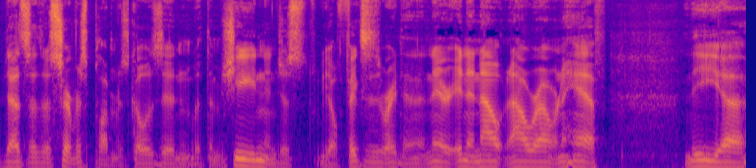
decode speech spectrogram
that's what the service plumbers goes in with the machine and just you know fixes it right then and there, in and out, an hour, hour and a half. The uh,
